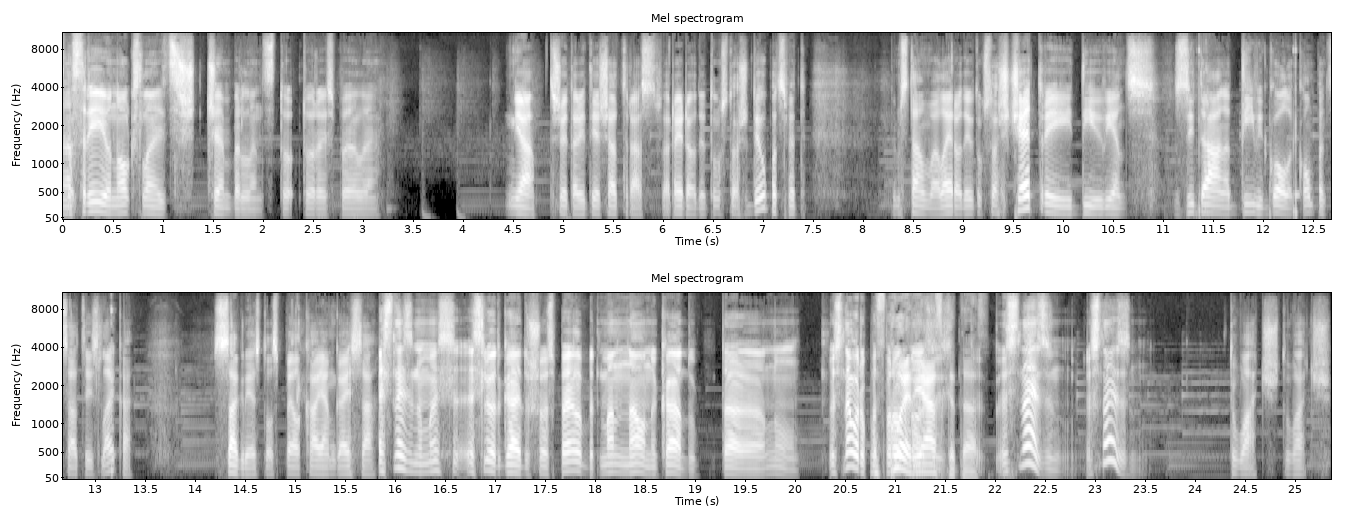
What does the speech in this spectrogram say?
Nasrija un Okslaids Čemberlens to, toreiz spēlēja. Jā, šeit arī tieši atcerās ar Eiro 2012. Pirms tam vēl Eiro 2004, 2-1. Zidāna divi goli kompensācijas laikā. Sagriezт to spēli kājām gaisā. Es nezinu, es, es ļoti gaidu šo spēli, bet man nav nekādu tā, nu, es nevaru pat Uz ko ir jāskatās? Es nezinu, es nezinu. Tu watch, tu watch.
